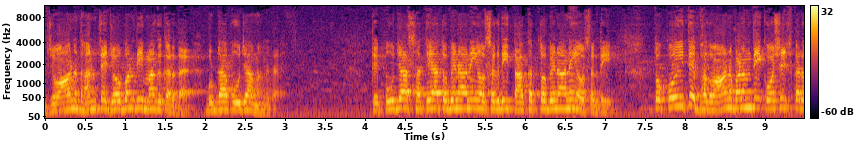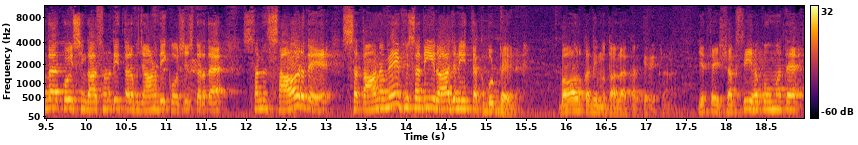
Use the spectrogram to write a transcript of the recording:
ਜਵਾਨ ਧਨ ਤੇ ਜੋਬਨ ਦੀ ਮੰਗ ਕਰਦਾ ਹੈ। ਬੁੱਢਾ ਪੂਜਾ ਮੰਗਦਾ ਹੈ। ਤੇ ਪੂਜਾ ਸਤਿਆ ਤੋਂ ਬਿਨਾ ਨਹੀਂ ਹੋ ਸਕਦੀ, ਤਾਕਤ ਤੋਂ ਬਿਨਾ ਨਹੀਂ ਹੋ ਸਕਦੀ। ਤੋ ਕੋਈ ਤੇ ਭਗਵਾਨ ਬਣਨ ਦੀ ਕੋਸ਼ਿਸ਼ ਕਰਦਾ ਹੈ, ਕੋਈ ਸਿੰਘਾਸਣ ਦੀ ਤਰਫ ਜਾਣ ਦੀ ਕੋਸ਼ਿਸ਼ ਕਰਦਾ ਹੈ। ਸੰਸਾਰ ਦੇ 97% ਫੀਸਦੀ ਰਾਜਨੀਤਿਕ ਬੁੱਢੇ ਨੇ। ਬਾਹਰ ਕਦੀ ਮੁਤਾਲਾ ਕਰਕੇ ਵੇਖ ਜਿੱਥੇ ਸ਼ਖਸੀ ਹਕੂਮਤ ਹੈ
